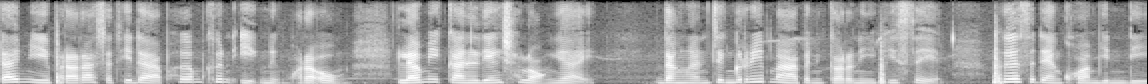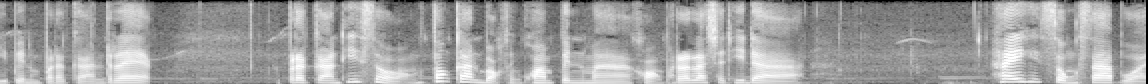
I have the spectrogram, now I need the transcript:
ได้มีพระราชธิดาเพิ่มขึ้นอีกหนึ่งพระองค์ แล้วมีการเลี้ยงฉลองใหญ่ ดังนั้นจึงรีบมาเป็นกรณีพิเศษ เพื่อแสดงความยินดีเป็นประการแรก ประการที่สองต้องการบอกถึงความเป็นมาของพระราชธิดา ให้ทรงทราบไว้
